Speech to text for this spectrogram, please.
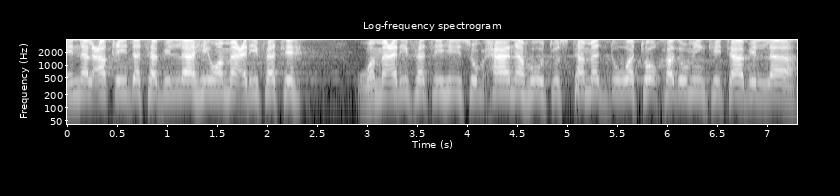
إن العقيدة بالله ومعرفته ومعرفته سبحانه تستمد وتؤخذ من كتاب الله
